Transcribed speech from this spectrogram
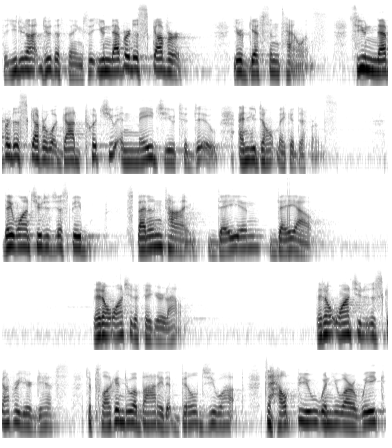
so you do not do the things, that you never discover your gifts and talents, so you never discover what God put you and made you to do, and you don't make a difference. They want you to just be spending time day in, day out, they don't want you to figure it out. They don't want you to discover your gifts, to plug into a body that builds you up, to help you when you are weak,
